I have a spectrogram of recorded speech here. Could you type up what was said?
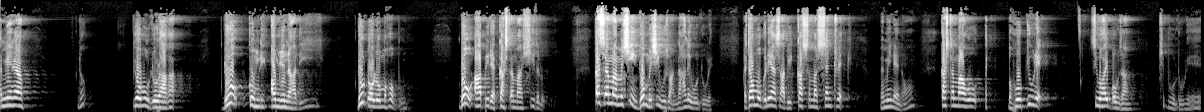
အမြဲတမ်းနော်ပြောဖို့လိုတာကတို့ကုမ္ပဏီအောင်မြင်တာဒီတို့တော်လို့မဟုတ်ဘူးတို့အားပေးတဲ့ customer ရှိသလို customer မရှိရင်တို့မရှိဘူးဆိုတာနားလေဖို့တူတယ်ဒါကြောင့်မို့ကနေကစပြီး customer centric မမင်းနဲ့နော် customer ဟိုဘ ਹੁ ပြုတဲ့စီဝါးရေးပုံစံ ဖြစ်ဖို့လိုတယ်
